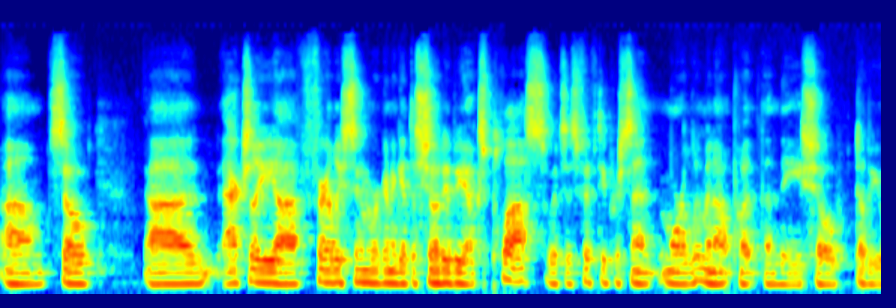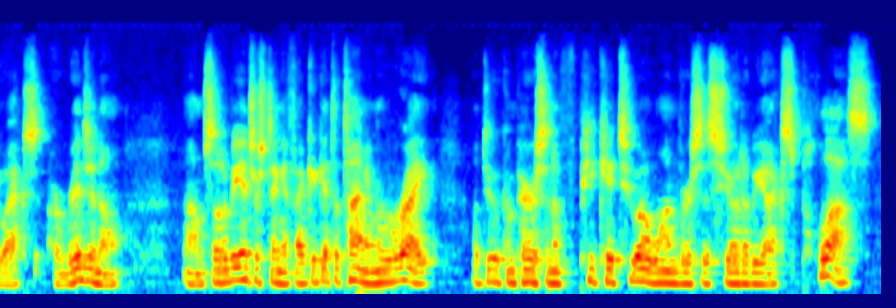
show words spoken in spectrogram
Um, so uh, actually, uh, fairly soon we're going to get the Show WX Plus, which is 50% more lumen output than the Show WX original. Um, so it'll be interesting if I could get the timing right. I'll do a comparison of PK201 versus Show WX Plus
